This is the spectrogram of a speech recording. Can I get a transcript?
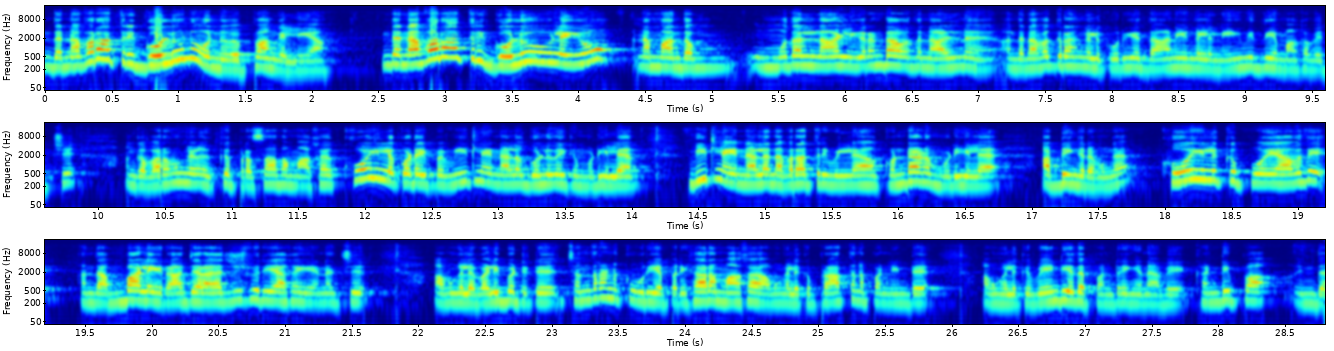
இந்த நவராத்திரி கொலுன்னு ஒன்று வைப்பாங்க இல்லையா? இந்த நவராத்திரி கொலுவிலையும் நம்ம அந்த முதல் நாள் இரண்டாவது நாள்னு அந்த நவக்கிரகங்களுக்குரிய தானியங்களை நெய்வேத்தியமாக வச்சு அங்கே வரவங்களுக்கு பிரசாதமாக கோயிலில் கூட இப்போ வீட்டில் என்னால் கொலு வைக்க முடியல வீட்டில் என்னால் நவராத்திரி விழா கொண்டாட முடியல அப்படிங்கிறவங்க கோயிலுக்கு போயாவது அந்த அம்பாளை ராஜராஜேஸ்வரியாக இணைச்சு அவங்கள வழிபட்டுட்டு சந்திரனுக்கு உரிய பரிகாரமாக அவங்களுக்கு பிரார்த்தனை பண்ணிட்டு அவங்களுக்கு வேண்டியதை பண்ணுறீங்கனாவே கண்டிப்பாக இந்த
